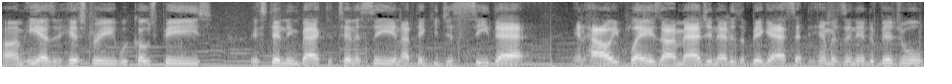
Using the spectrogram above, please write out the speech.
Um, he has a history with Coach Pees extending back to Tennessee, and I think you just see that in how he plays. I imagine that is a big asset to him as an individual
